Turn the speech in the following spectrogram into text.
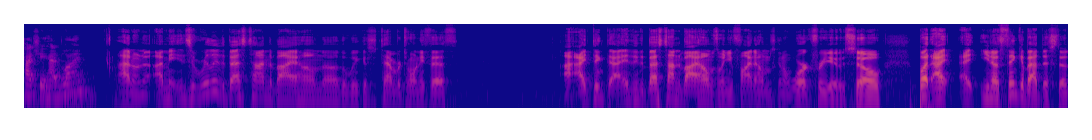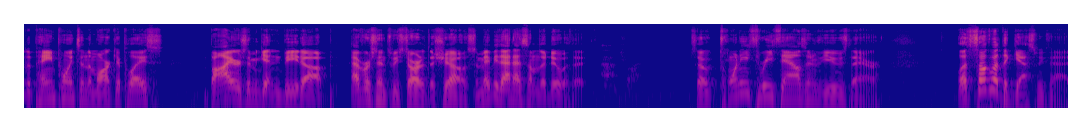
catchy headline. I don't know. I mean, is it really the best time to buy a home though? The week of September 25th. I, I think that, I think the best time to buy a home is when you find a home that's going to work for you. So, but I, I, you know, think about this though. The pain points in the marketplace. Buyers have been getting beat up ever since we started the show. So maybe that has something to do with it. So 23,000 views there. Let's talk about the guests we've had.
